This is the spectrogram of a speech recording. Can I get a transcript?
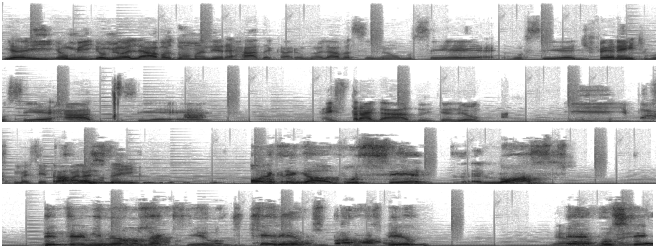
E aí eu me, eu me olhava de uma maneira errada, cara. Eu me olhava assim, não, você, você é diferente, você é errado, você é, é, é estragado, entendeu? E, pô, comecei a trabalhar isso aí. Olha que legal, você, nós determinamos aquilo que queremos para nós mesmos. É, é você é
